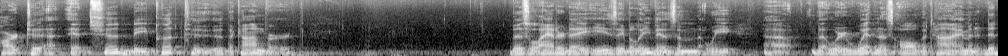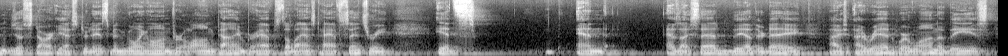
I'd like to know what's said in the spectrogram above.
part to, uh, it should be put to the convert this latter day easy believism that we uh, that we witness all the time, and it didn't just start yesterday. It's been going on for a long time, perhaps the last half century. It's and as I said the other day, I, I read where one of these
